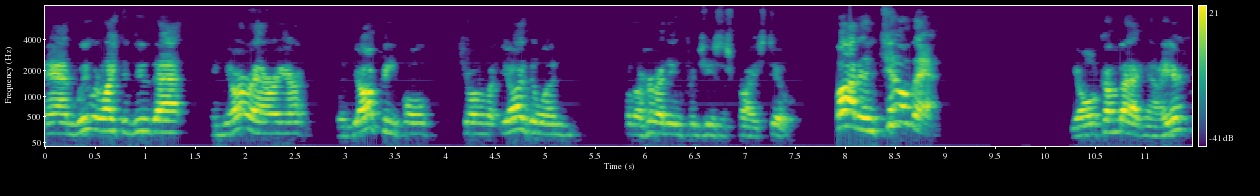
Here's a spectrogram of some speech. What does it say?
And we would like to do that in your area with your people, showing what you're doing for the hurting for Jesus Christ too. But until then, you all come back now here.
